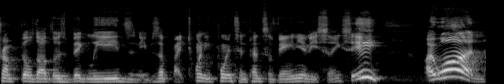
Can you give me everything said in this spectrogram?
Trump built out those big leads and he was up by 20 points in Pennsylvania and he's saying, see, I won.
